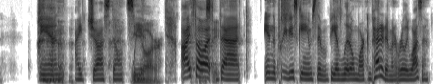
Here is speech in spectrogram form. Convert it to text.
and I just don't see we it. are. I thought that in the previous games they would be a little more competitive, and it really wasn't.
